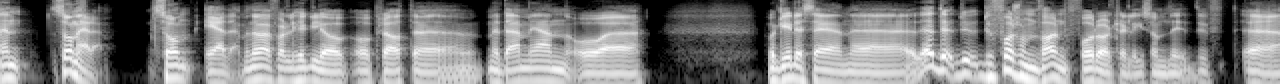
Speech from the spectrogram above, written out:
Men sånn er det. Sånn er det. Men det var i hvert fall hyggelig å, å prate med dem igjen. og uh, og Gilles er en uh, du, du, får sånn varmt forhold til liksom, de, de, uh,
